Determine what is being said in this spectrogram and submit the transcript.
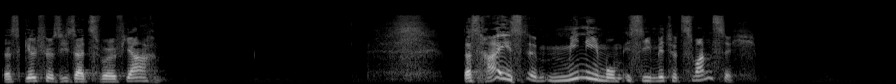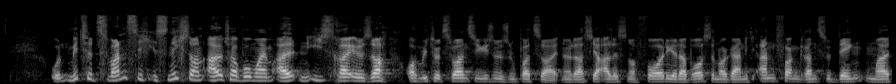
Das gilt für sie seit zwölf Jahren. Das heißt, Minimum ist sie Mitte 20. Und Mitte 20 ist nicht so ein Alter, wo man im alten Israel sagt, oh, Mitte 20 ist eine super Zeit, ne? da ist ja alles noch vor dir, da brauchst du noch gar nicht anfangen dran zu denken, mal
